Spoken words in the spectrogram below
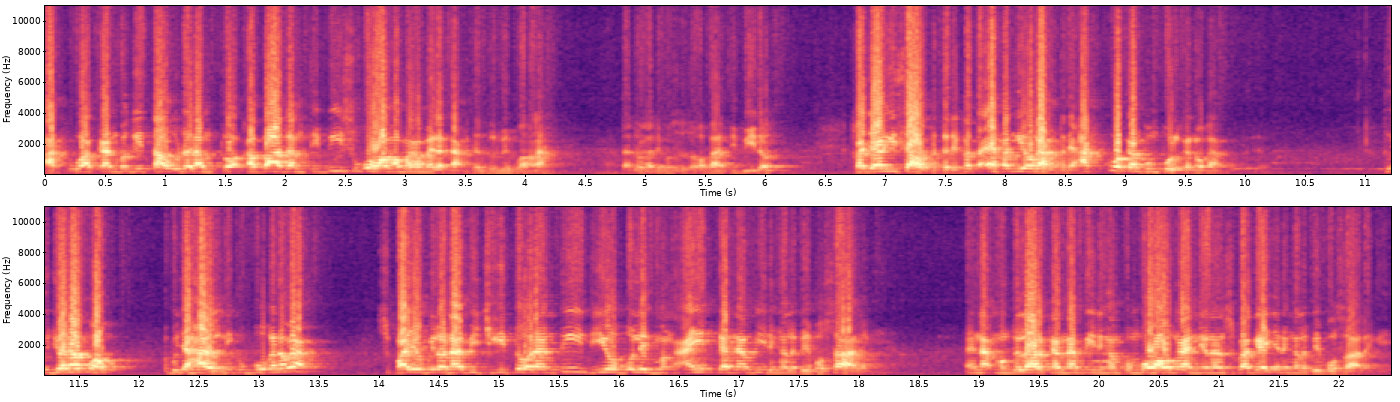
aku akan bagi tahu dalam khabar dalam TV suruh orang ramai-ramai datang. Macam tu lebih kurang lah. Tak adalah dia masuk khabar TV dah. Kau jangan risau kata dia. Kau tak payah panggil orang kata dia. Aku akan kumpulkan orang. Tujuan apa? Abu Jahal ni kumpulkan orang. Supaya bila Nabi cerita nanti dia boleh mengaitkan Nabi dengan lebih besar lagi. Eh, nak menggelarkan Nabi dengan pembohongan dan sebagainya dengan lebih besar lagi.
